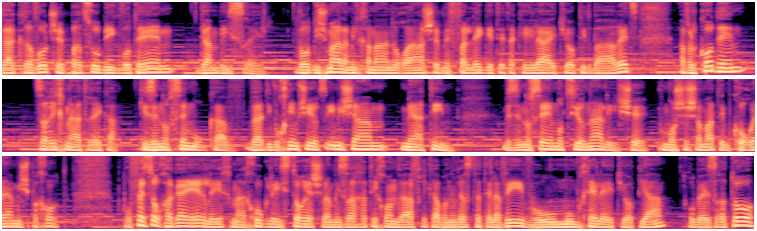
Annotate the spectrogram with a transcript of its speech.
והקרבות שפרצו בעקבותיהם גם בישראל. ועוד נשמע על המלחמה הנוראה שמפלגת את הקהילה האתיופית בארץ, אבל קודם צריך מעט רקע, כי זה נושא מורכב, והדיווחים שיוצאים משם מעטים. וזה נושא אמוציונלי שכמו ששמעתם קורע משפחות. פרופסור חגי ארליך מהחוג להיסטוריה של המזרח התיכון ואפריקה באוניברסיטת תל אביב, הוא מומחה לאתיופיה, ובעזרתו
